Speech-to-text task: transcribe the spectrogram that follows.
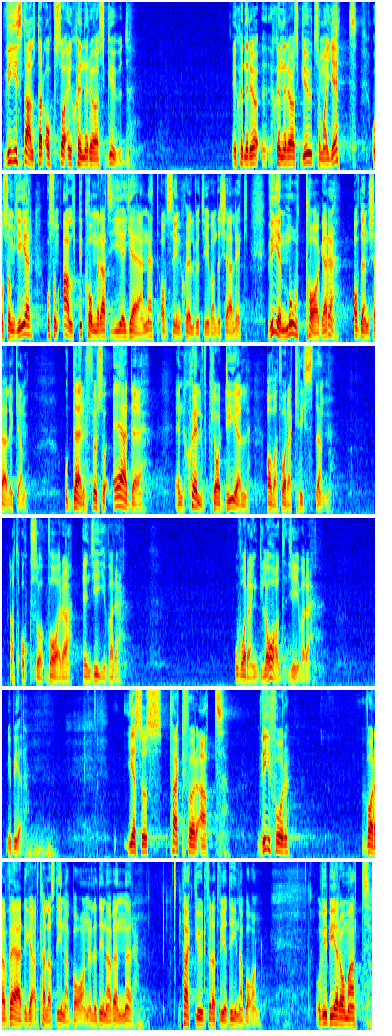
Vi gestaltar också en generös Gud. En generö, generös Gud som har gett och som ger och som alltid kommer att ge järnet av sin självutgivande kärlek. Vi är mottagare av den kärleken. Och därför så är det en självklar del av att vara kristen. Att också vara en givare. Och vara en glad givare. Vi ber. Jesus, tack för att vi får vara värdiga att kallas dina barn eller dina vänner. Tack Gud för att vi är dina barn. Och vi ber om att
